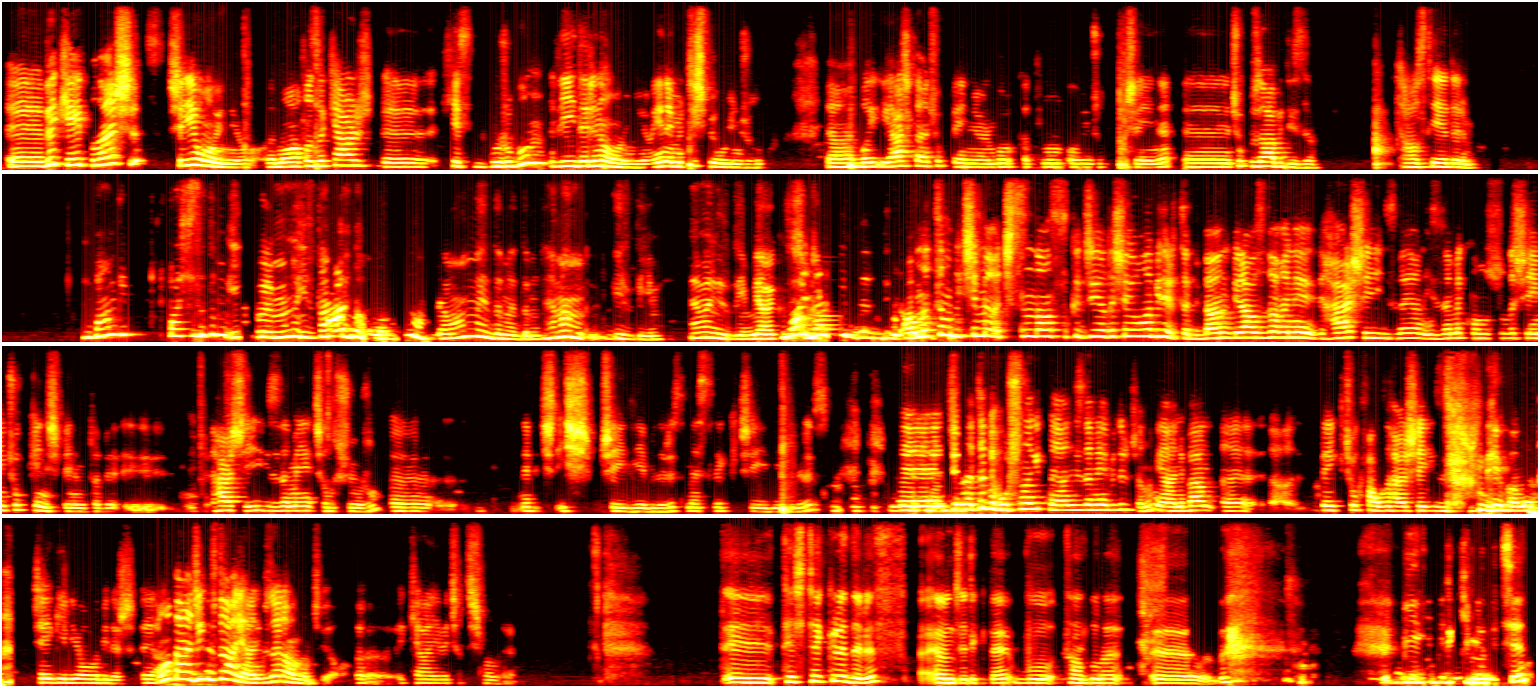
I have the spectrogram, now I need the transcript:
E, ve Kate Blanchett şeyi oynuyor. E, muhafazakar e, kes, grubun liderini oynuyor. Yine müthiş bir oyunculuk. Yani gerçekten çok beğeniyorum bu kadının oyunculuk şeyini. E, çok güzel bir dizi. Tavsiye ederim. Ben bir başladım ilk bölümünü izlerken devam mı edemedim. Hemen izleyeyim. Hemen izleyeyim. Bir arkadaşım anlatım biçimi açısından sıkıcı ya da şey olabilir tabii. Ben biraz da hani her şeyi izleyen, izleme konusunda şeyim çok geniş benim tabii. Ee, her şeyi izlemeye çalışıyorum. Ee, ne işte iş şeyi diyebiliriz, meslek şeyi diyebiliriz. ee, tabii hoşuna gitmeyen izlemeyebilir canım. Yani ben e, belki çok fazla her şeyi izliyorum diye bana şey geliyor olabilir. E, ama bence güzel yani güzel anlatıyor e, hikaye ve çatışmaları. E, teşekkür ederiz öncelikle bu tatlı e, bilgi birikimin için.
